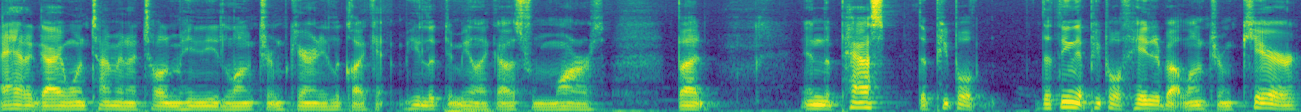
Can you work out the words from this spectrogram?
I had a guy one time and I told him he needed long term care, and he looked like he looked at me like I was from Mars. But in the past, the people, the thing that people have hated about long-term care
